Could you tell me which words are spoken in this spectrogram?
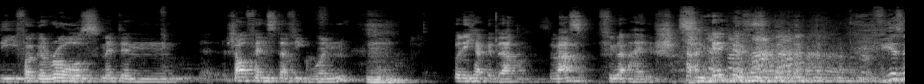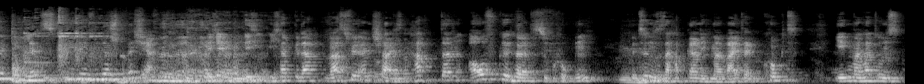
die Folge Rose mit den äh, Schaufensterfiguren. Mhm. Und ich habe gedacht, was für ein Scheiß. Wir sind die Letzten, die dir widersprechen ja. Ich, ich, ich habe gedacht, was für ein Scheiß. Hab dann aufgehört zu gucken, mhm. beziehungsweise habe gar nicht mal weiter geguckt. Irgendwann hat uns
